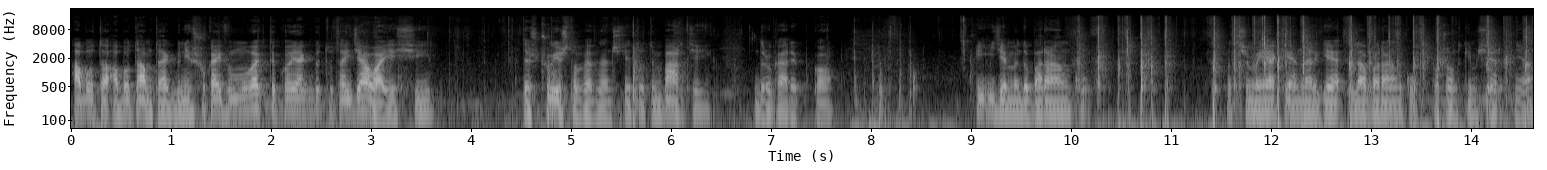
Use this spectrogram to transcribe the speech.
albo to, albo tamto, jakby nie szukaj wymówek, tylko jakby tutaj działa, jeśli też czujesz to wewnętrznie, to tym bardziej, droga rybko. I idziemy do baranków. Patrzymy, jakie energie dla baranków początkiem sierpnia.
